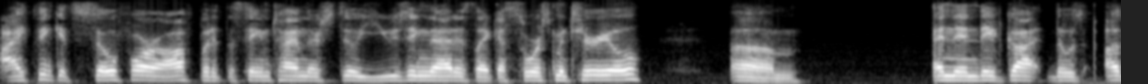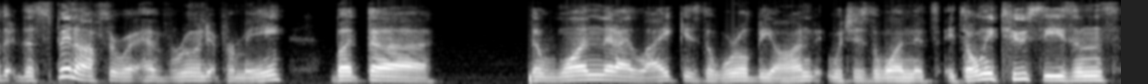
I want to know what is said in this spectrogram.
I, think it's so far off, but at the same time they're still using that as like a source material. Um, and then they've got those other the spin-offs are what have ruined it for me, but the the one that I like is The World Beyond, which is the one that's it's only two seasons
